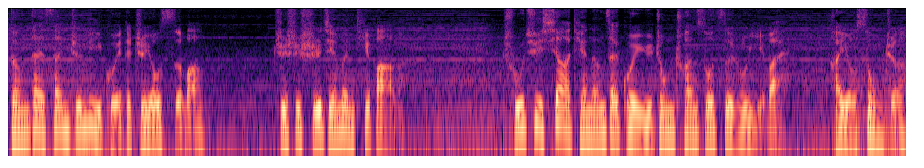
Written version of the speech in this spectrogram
等待三只厉鬼的只有死亡，只是时间问题罢了。除去夏田能在鬼域中穿梭自如以外，还有宋哲，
